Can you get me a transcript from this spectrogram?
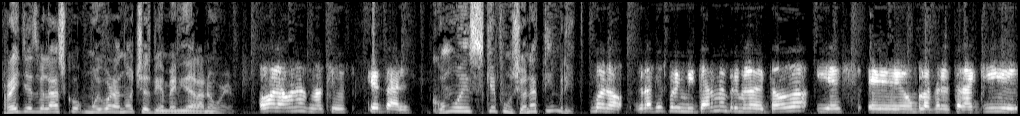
Reyes Velasco, muy buenas noches, bienvenida a la nube. Hola, buenas noches. ¿Qué tal? ¿Cómo es que funciona Timbrit? Bueno, gracias por invitarme primero de todo y es eh, un placer estar aquí.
